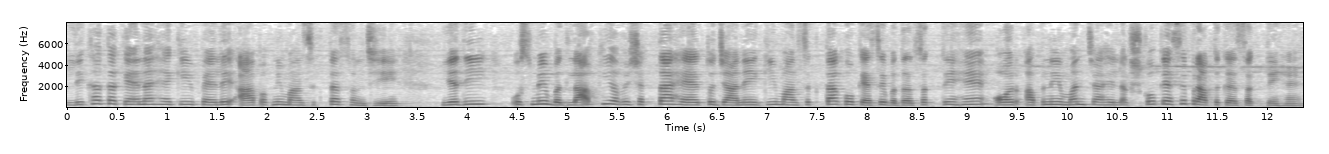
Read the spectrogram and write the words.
लेखक का कहना है कि पहले आप अपनी मानसिकता समझें। यदि उसमें बदलाव की आवश्यकता है तो जानें कि मानसिकता को कैसे बदल सकते हैं और अपने मन चाहे लक्ष्य को कैसे प्राप्त कर सकते हैं।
